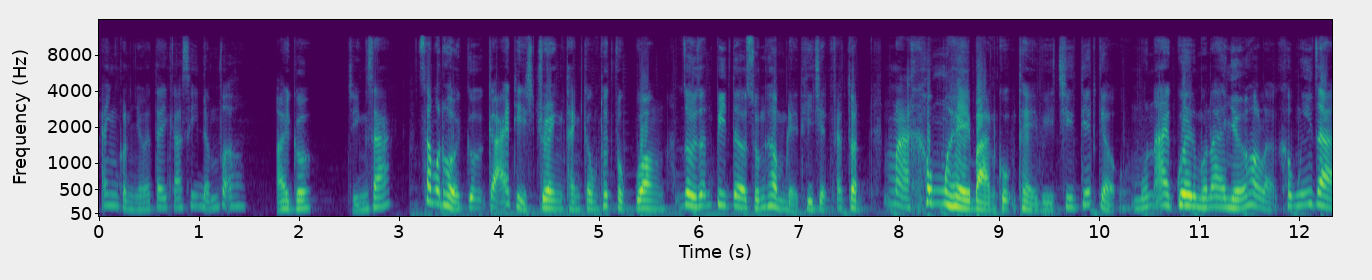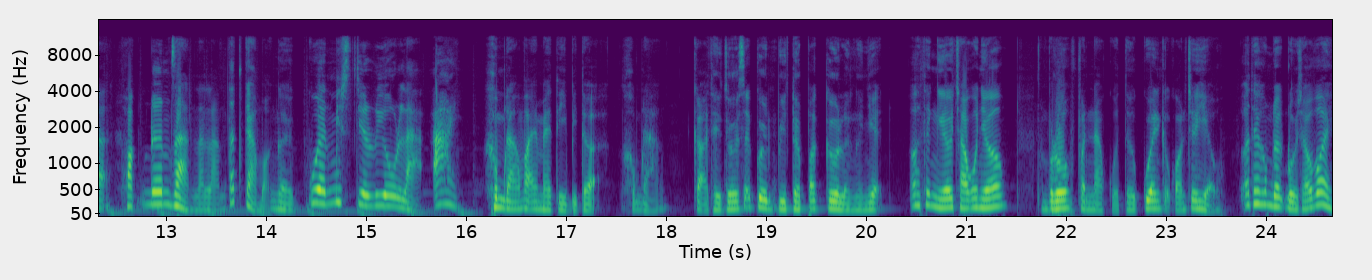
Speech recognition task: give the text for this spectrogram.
anh còn nhớ tay ca sĩ đấm vợ không? Ai cơ? Chính xác. Sau một hồi cự cãi thì Strange thành công thuyết phục Wong rồi dẫn Peter xuống hầm để thi triển phép thuật mà không hề bàn cụ thể vì chi tiết kiểu muốn ai quên muốn ai nhớ hoặc là không nghĩ ra hoặc đơn giản là làm tất cả mọi người quên Mysterio là ai. Không đáng vào MIT Peter không đáng. Cả thế giới sẽ quên Peter Parker là người nghiện. Ơ thế người yêu cháu có nhớ không? Bro, phần nào của từ quên cậu còn chưa hiểu. Ơ thế không được đổi cháu với.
